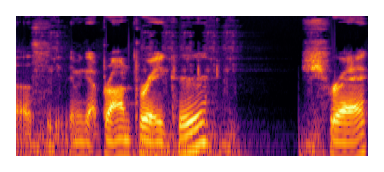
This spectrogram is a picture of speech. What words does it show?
Uh, see. Then we got Bron Breakker, Shrek,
